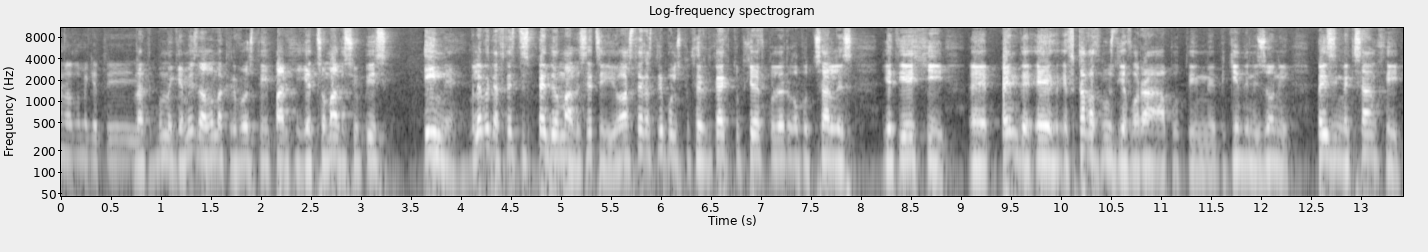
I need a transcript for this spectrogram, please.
να δούμε και τι. Να την πούμε και εμείς, να δούμε ακριβώς τι υπάρχει για τις ομάδες οι οποίες είναι. Βλέπετε αυτές τις πέντε ομάδες. Ο Αστέρας Τρίπολης που θεωρητικά έχει το πιο εύκολο έργο από τις άλλες, γιατί έχει ε, πέντε, ε, 7 βαθμούς διαφορά από την επικίνδυνη ζώνη. Παίζει με Ξάνθη,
